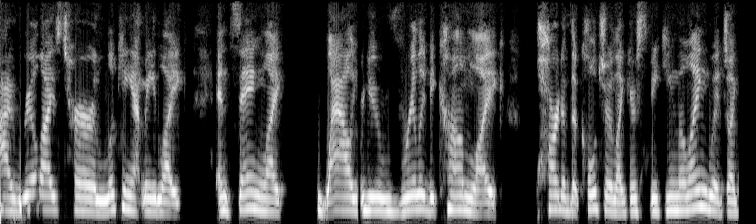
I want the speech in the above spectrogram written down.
I realized her looking at me like and saying like, wow, you've really become like part of the culture like you're speaking the language like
